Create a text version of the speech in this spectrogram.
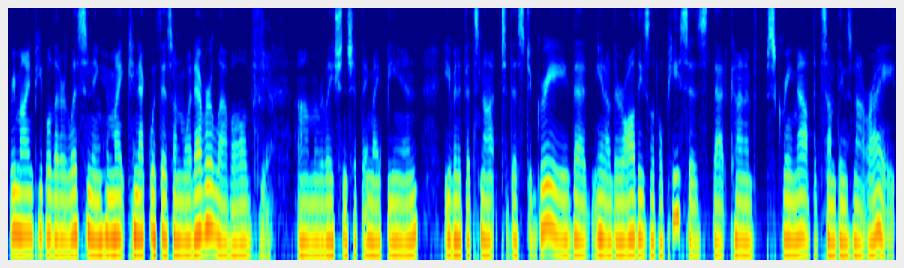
remind people that are listening who might connect with this on whatever level of. Yeah. Um, a relationship they might be in, even if it's not to this degree, that you know, there are all these little pieces that kind of scream out that something's not right.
